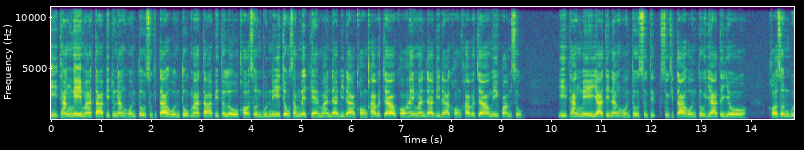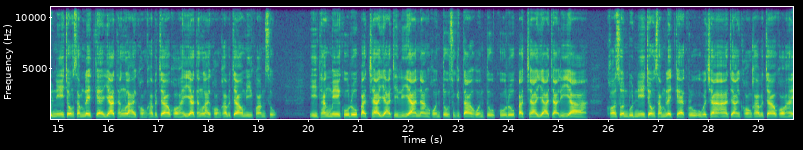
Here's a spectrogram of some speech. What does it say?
อิทังเมมาตาปิตุนังโหนตุสุขิตาโหนตุมาตาปิตโล ขอส่วนบุญนี้จงสำเร็จแก่มารดาบิดาของข้าพเจ้า ขอให้มารดาบิดาของข้าพเจ้ามีความสุข อิทังเมยาตินังโหนตุสุติสุขิตาโหนตุยาตโย ขอส่วนบุญนี้จงสำเร็จแก่ญาติทั้งหลายของข้าพเจ้า ขอให้ญาติทั้งหลายของข้าพเจ้ามีความสุข อีทางเมคุรุปัชชายาจิริยานางโหนตุสุกิตาโหนตุคุรุปัชชายาจริยา ขอส่วนบุญนี้จงสำเร็จแก่ครูอุปชาอาจารย์ของข้าพเจ้าขอให้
